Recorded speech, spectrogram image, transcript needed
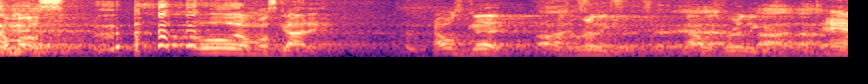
Almost. Oh, almost got it. That was good. Oh, that was really good. That was really good. Damn.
